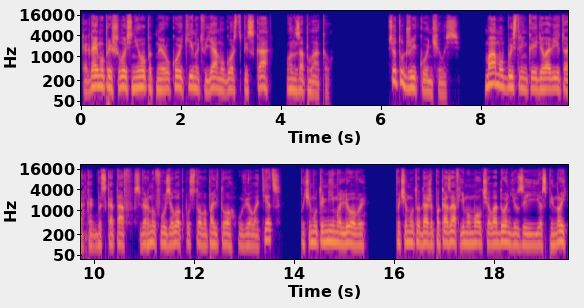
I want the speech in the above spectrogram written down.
Когда ему пришлось неопытной рукой кинуть в яму горсть песка, он заплакал. Все тут же и кончилось. Маму быстренько и деловито, как бы скотав, свернув в узелок пустого пальто, увел отец, почему-то мимо Левы, почему-то даже показав ему молча ладонью за ее спиной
